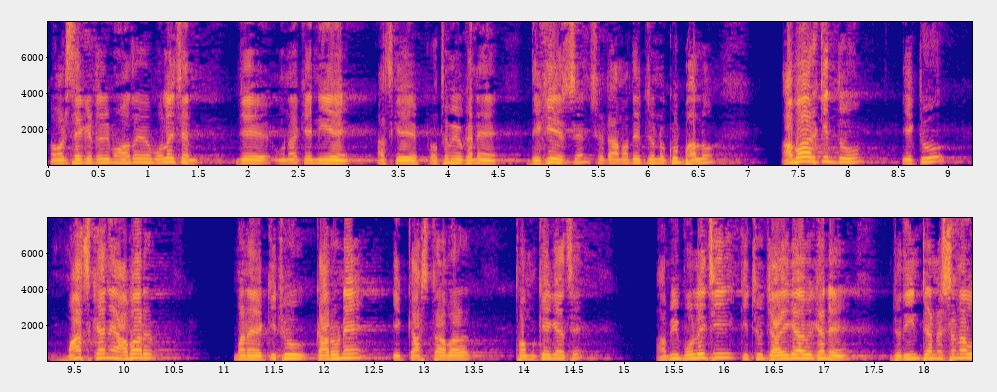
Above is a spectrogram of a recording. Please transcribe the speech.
আমার সেক্রেটারি মহোদয় বলেছেন যে উনাকে নিয়ে আজকে প্রথমে ওখানে দেখিয়ে এসছেন। সেটা আমাদের জন্য খুব ভালো। আবার কিন্তু একটু মাঝখানে আবার মানে কিছু কারণে এই কাজটা আবার থমকে গেছে। আমি বলেছি কিছু জায়গা ওইখানে যদি ইন্টারন্যাশনাল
